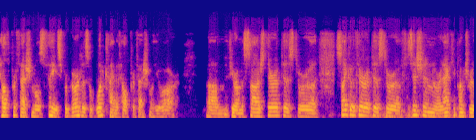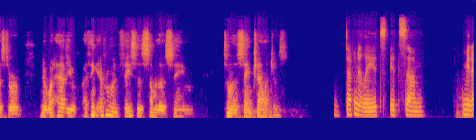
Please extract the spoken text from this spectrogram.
health professionals face, regardless of what kind of health professional you are. Um, if you're a massage therapist or a psychotherapist or a physician or an acupuncturist or you know what have you, I think everyone faces some of those same some of those same challenges. Definitely, it's it's. Um, I mean,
